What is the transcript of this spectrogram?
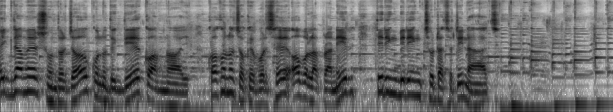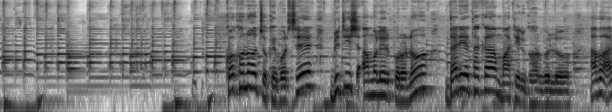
এই গ্রামের সৌন্দর্য কোনো দিক দিয়ে কম নয়। কখনো চোখে পড়ছে অবলা প্রাণীর তিরিং বিরিং ছোটাছুটি নাচ। কখনো চোখে পড়ছে ব্রিটিশ আমলের পুরনো দাঁড়িয়ে থাকা মাটির ঘরগুলো। আবার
